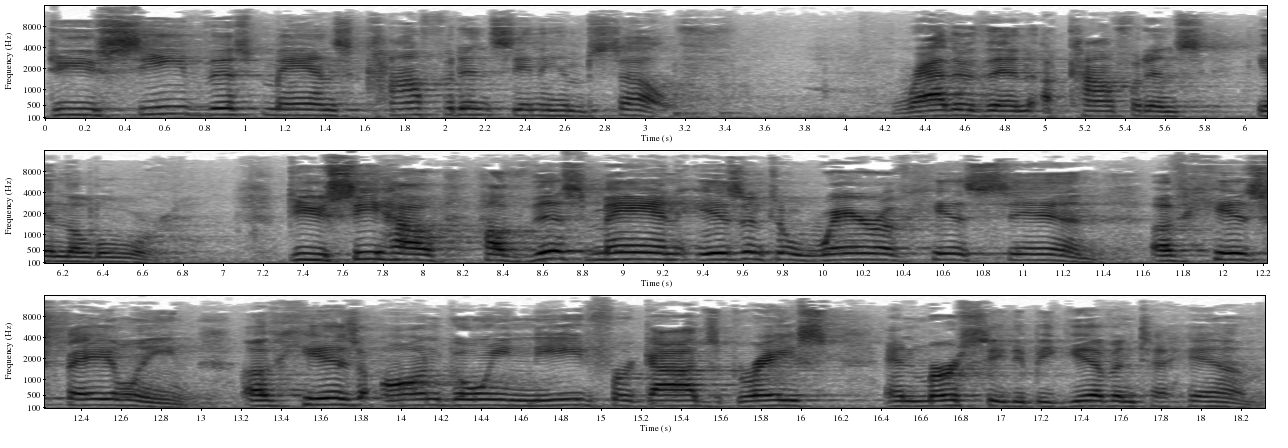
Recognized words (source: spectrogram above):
Do you see this man's confidence in himself? rather than a confidence in the Lord. Do you see how, how this man isn't aware of his sin, of his failing, of his ongoing need for God's grace and mercy to be given to him?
